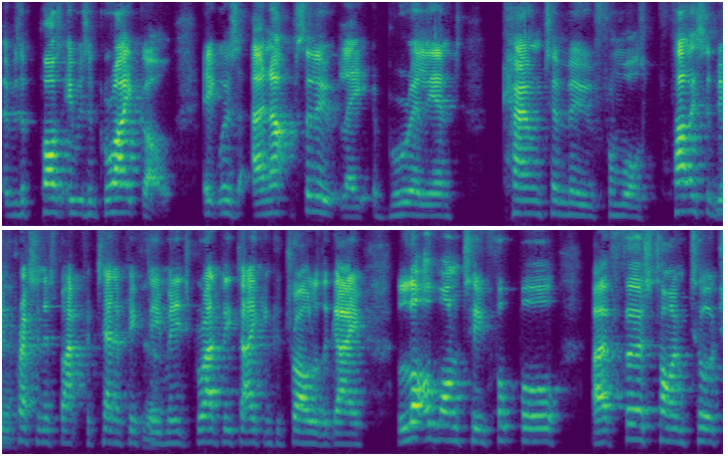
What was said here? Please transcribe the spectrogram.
It was a pos, It was a great goal. It was an absolutely brilliant counter move from Wolves. Palace had been Yeah. pressing us back for ten or fifteen Yeah. minutes, gradually taking control of the game. A lot of one-two football. Uh, first time touch.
